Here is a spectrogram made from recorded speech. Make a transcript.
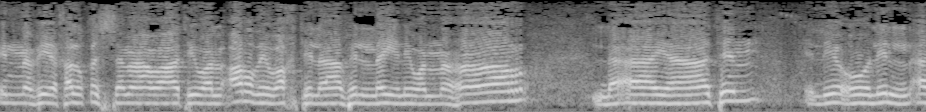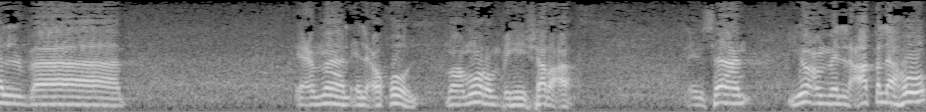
إن في خلق السماوات والأرض واختلاف الليل والنهار لآيات لأولي الألباب. إعمال العقول مأمور به شرعا. الإنسان يعمل عقله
